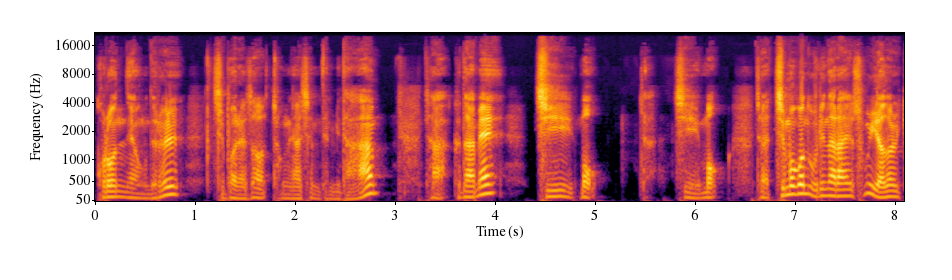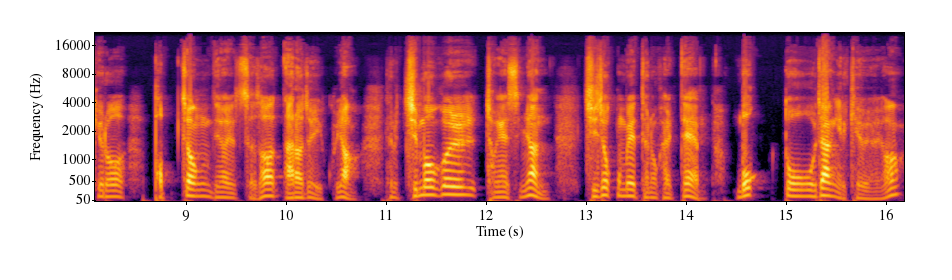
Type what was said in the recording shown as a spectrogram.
그런 내용들을 지번에서 정리하시면 됩니다. 자, 그 다음에 지목. 자, 지목. 자, 지목은 우리나라에 28개로 법정되어 있어서 나눠져 있고요. 지목을 정했으면 지적 공부에 등록할 때 목도장 이렇게 외워요.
